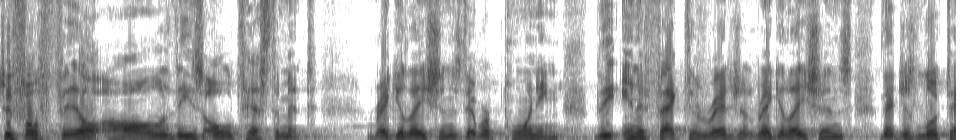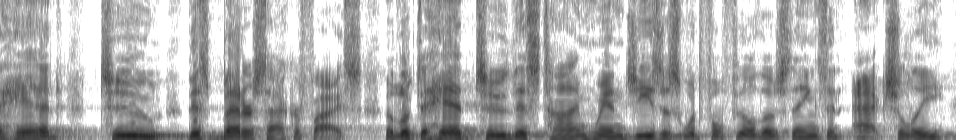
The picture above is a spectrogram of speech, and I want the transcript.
to fulfill all of these Old Testament regulations that were pointing, the ineffective reg- regulations that just looked ahead to this better sacrifice, that looked ahead to this time when Jesus would fulfill those things and actually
